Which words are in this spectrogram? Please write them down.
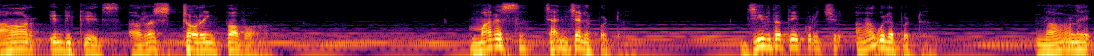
ആർ ഇൻഡിക്കേറ്റ്സ് റെസ്റ്റോറിംഗ് പവർ മനസ്സ് ചഞ്ചലപ്പെട്ട് ജീവിതത്തെക്കുറിച്ച് ആകുലപ്പെട്ട് നാളെ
